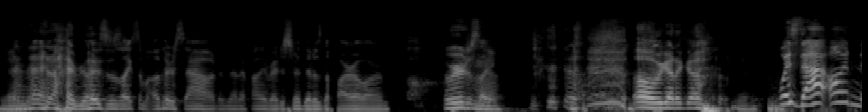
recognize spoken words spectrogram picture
Yeah. and then I realized it was like some other sound, and then I finally registered that it was the fire alarm. And we were just like, "Oh, we gotta go." Was that on?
